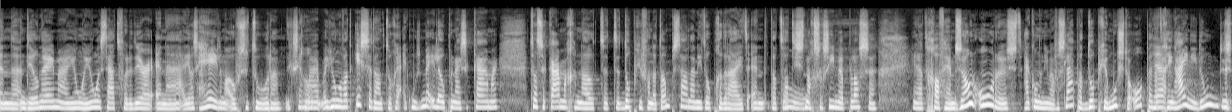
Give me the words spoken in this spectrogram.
een, een deelnemer, een jonge jongen staat voor de deur. En eh, die was helemaal over zijn toeren. Ik zeg Oh. maar, jongen, wat is er dan toch? Ja, ik moest meelopen naar zijn kamer. Toen was zijn kamergenoot het dopje van de tandpasta daar niet opgedraaid. En dat had hij Oh. s'nachts gezien met plassen. En dat gaf hem zo'n onrust. Hij kon er niet meer van slapen. Dat dopje moest erop en Ja. dat ging hij niet doen. Dus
